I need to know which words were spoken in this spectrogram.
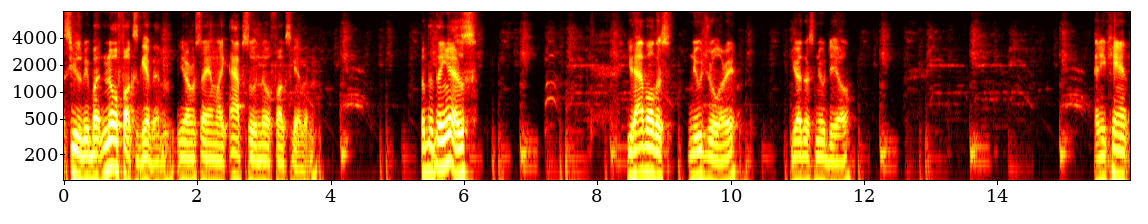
excuse me, but no fucks given. You know what I'm saying? Like absolute no fucks given. But the thing is, you have all this new jewelry, you have this new deal, and you can't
